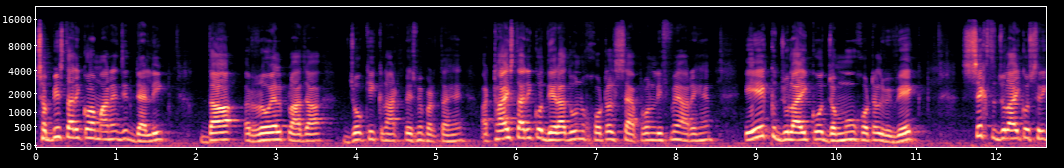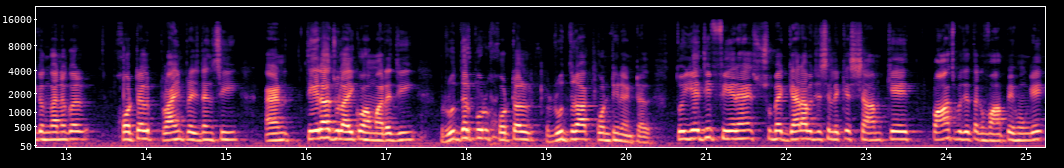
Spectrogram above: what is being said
छब्बीस तारीख को हम आ रहे हैं जी दिल्ली। द रॉयल प्लाजा जो कि कनाट प्लेस में पड़ता है। 28 तारीख को देहरादून होटल सैप्रॉन लिफ्ट में आ रहे हैं। एक जुलाई को जम्मू होटल विवेक, सिक्स जुलाई को Shri Ganganagar Hotel Prime Presidency, and तेरह जुलाई को हमारे जी रुद्रपुर होटल रुद्रा कॉन्टिनेंटल। तो ये जी फेयर है, सुबह ग्यारह बजे से लेकर शाम के पाँच बजे तक वहाँ पे होंगे।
